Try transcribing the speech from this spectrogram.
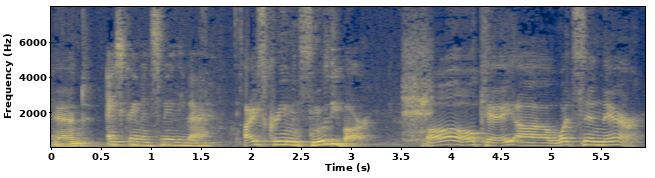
And Ice cream and smoothie bar. ice cream and smoothie bar. Oh, okay. Uh, what's in there?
